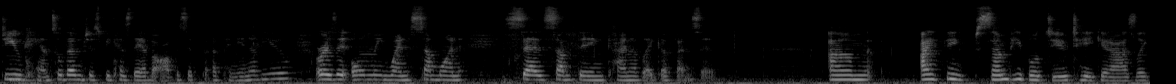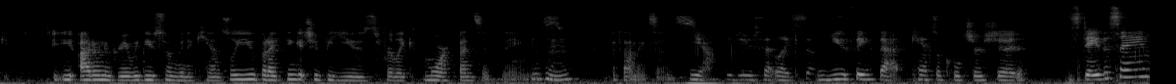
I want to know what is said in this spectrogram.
do you cancel them just because they have an opposite p- opinion of you, or is it only when someone says something kind of like offensive? Um, I think some people do take it as like, I don't agree with you, so I'm going to cancel you. But I think it should be used for like more offensive things. Mm-hmm. if that makes sense. Yeah. Did you say like you think that cancel culture should stay the same,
